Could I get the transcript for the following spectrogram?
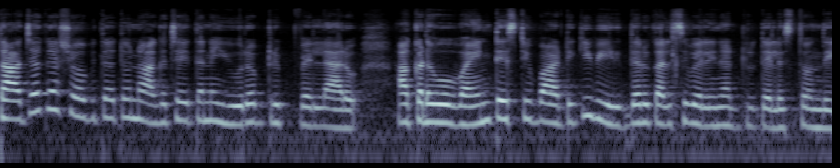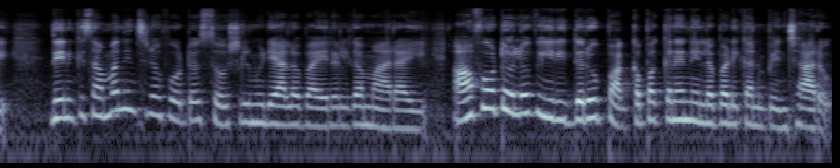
తాజాగా శోభితతో నాగచైతన్య యూరప్ ట్రిప్ వెళ్ళారు. అక్కడ ఓ వైన్ టెస్టీ పార్టీకి వీరిద్దరు కలిసి వెళ్ళినట్లు తెలుస్తుంది. దీనికి సంబంధించిన ఫోటో సోషల్ మీడియాలో వైరల్గా మారాయి. ఆ ఫోటోలో వీరిద్దరూ పక్కపక్కనే నిలబడి కనిపించారు.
